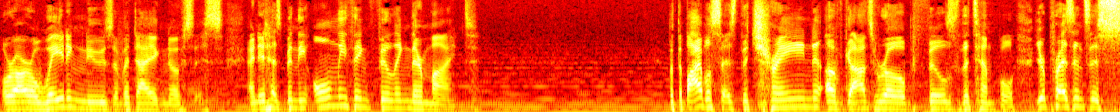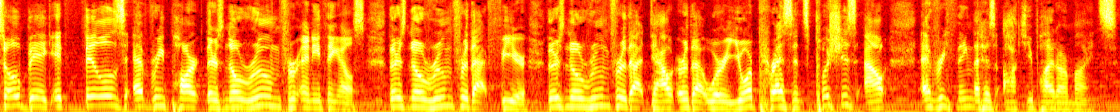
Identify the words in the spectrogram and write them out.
or are awaiting news of a diagnosis, and it has been the only thing filling their mind. But the Bible says the train of God's robe fills the temple. Your presence is so big, it fills every part. There's no room for anything else. There's no room for that fear. There's no room for that doubt or that worry. Your presence pushes out everything that has occupied our minds.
